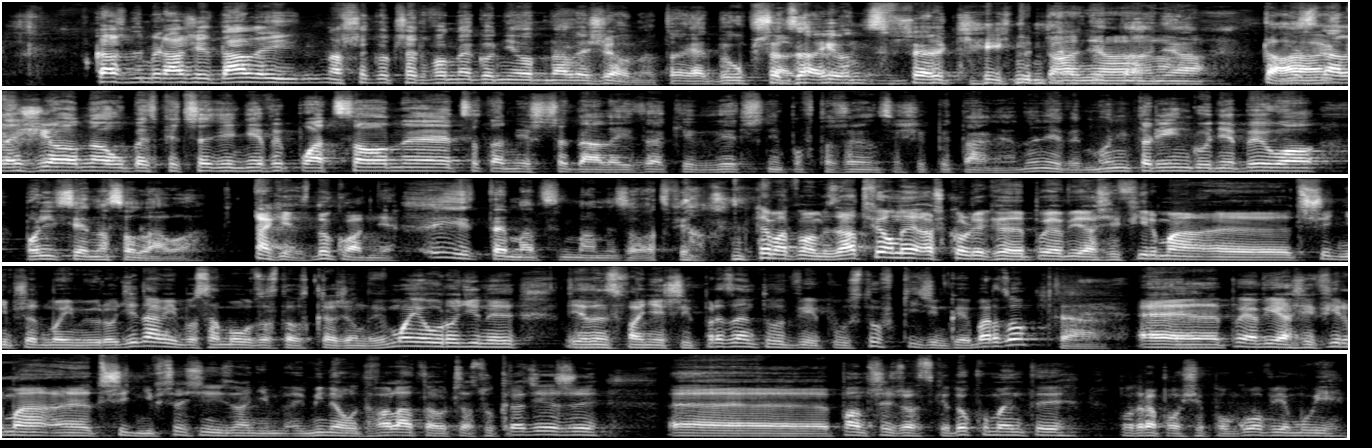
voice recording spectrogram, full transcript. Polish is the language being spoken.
W każdym razie dalej naszego czerwonego nie odnaleziono. To jakby uprzedzając wszelkie inne Pytania, pytania. Tak. Nie znaleziono, ubezpieczenie niewypłacone. Co tam jeszcze dalej? Takie wiecznie powtarzające się pytania. No nie wiem, monitoringu nie było, policja nas olała. Tak jest, dokładnie. I temat mamy załatwiony. Temat mamy załatwiony, aczkolwiek e, pojawiła się firma e, trzy dni przed moimi urodzinami, bo samochód został skradziony w moje urodziny. Jeden z fajniejszych prezentów, dwie pustówki, dziękuję bardzo. Tak. E, pojawiła się firma e, trzy dni wcześniej, zanim minęło dwa lata od czasu kradzieży. E, pan przejrzał wszystkie dokumenty, podrapał się po głowie, mówi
